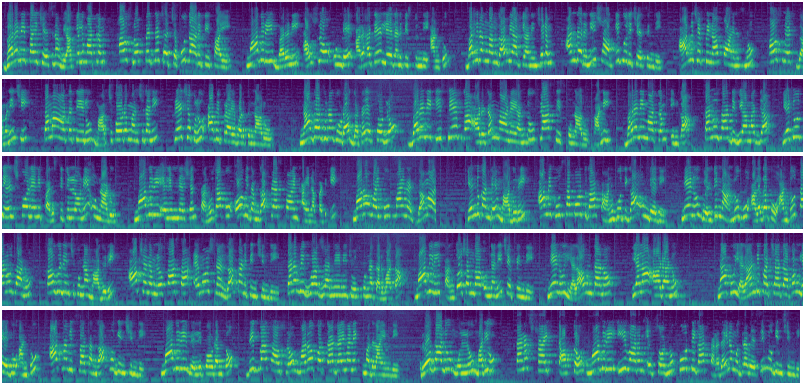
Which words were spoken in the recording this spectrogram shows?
భరణిపై చేసిన వ్యాఖ్యలు మాత్రం హౌస్లో పెద్ద చర్చకు దారితీశాయి. మాధురి భరణి హౌస్లో ఉండే అర్హతే లేదనిపిస్తుంది అంటూ బహిరంగంగా వ్యాఖ్యానించడం అందరినీ షాక్కి గురి చేసింది. ఆమె చెప్పిన పాయింట్స్ను హౌస్ మేట్స్ గమనించి తమ ఆట తీరు మార్చుకోవడం మంచిదని ప్రేక్షకులు అభిప్రాయపడుతున్నారు. నాగార్జున కూడా గత ఎపిసోడ్లో భరణికి సేఫ్గా ఆడటం మానే అంటూ క్లాస్ తీసుకున్నారు. కానీ భరణి మాత్రం ఇంకా తనుజ దివ్య మధ్య ఎటు తేల్చుకోలేని పరిస్థితుల్లోనే ఉన్నాడు. మాధురి ఎలిమినేషన్ తనుజాకు ఓ విధంగా ప్లస్ పాయింట్ అయినప్పటికీ మరోవైపు మైనస్గా మారింది ఎందుకంటే మాధురి ఆమెకు సపోర్ట్గా సానుభూతిగా ఉండేది. నేను వెళ్తున్నా నువ్వు అలగకు అంటూ తను తాను కౌగిలించుకున్న మాధురి ఆ క్షణంలో కాస్త ఎమోషనల్గా కనిపించింది. తన బిగ్ బాస్ జర్నీని చూసుకున్న తర్వాత మాధురి సంతోషంగా ఉందని చెప్పింది. నేను ఎలా ఉంటానో ఎలా ఆడాను నాకు ఎలాంటి పశ్చాత్తాపం లేదు అంటూ ఆత్మవిశ్వాసంగా ముగించింది. మాధురి వెళ్ళిపోవడంతో బిగ్ బాస్ హౌస్లో మరో కొత్త డైమనిక్ మొదలైంది. రోజాలు ముళ్ళు మరియు తన స్ట్రైక్ టాక్తో మాధురి ఈ వారం ఎపిసోడ్ను పూర్తిగా తనదైన ముద్ర వేసి ముగించింది.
